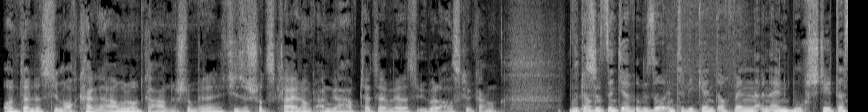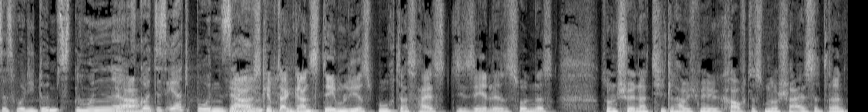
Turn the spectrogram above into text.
Und dann nützt ihm auch kein Ärmel und gar nichts. Und wenn er nicht diese Schutzkleidung angehabt hätte, dann wäre das übel ausgegangen. Bulldoggen sind ja sowieso intelligent, auch wenn in einem Buch steht, dass es wohl die dümmsten Hunde ja. auf Gottes Erdboden seien. Ja, es gibt ein ganz dämliches Buch, das heißt Die Seele des Hundes. So ein schöner Titel habe ich mir gekauft, ist nur Scheiße drin.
